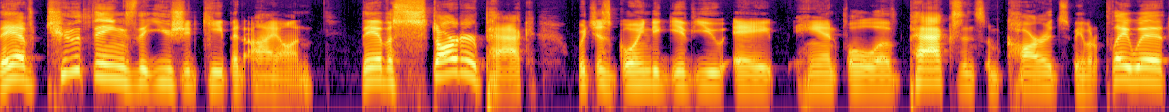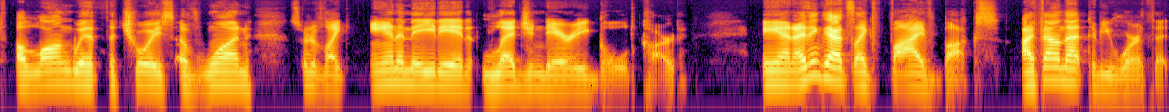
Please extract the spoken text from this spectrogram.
They have two things that you should keep an eye on. They have a starter pack, which is going to give you a handful of packs and some cards to be able to play with, along with the choice of one sort of like animated legendary gold card. And I think that's like five bucks. I found that to be worth it.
